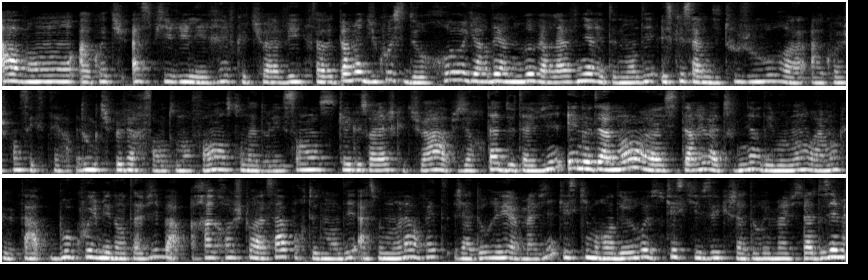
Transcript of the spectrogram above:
avant, à quoi tu aspirais, les rêves que tu avais. Ça va te permettre du coup aussi de regarder à nouveau vers l'avenir et te demander est-ce que ça me dit toujours euh, à quoi je pense, etc. Donc tu peux faire ça dans ton enfance, ton adolescence, quel que soit l'âge que tu as, à plusieurs stades de ta vie. Et notamment, euh, si tu arrives à te souvenir des moments vraiment que tu as beaucoup aimé dans ta vie, bah raccroche-toi à ça pour te demander à ce moment-là, en fait, j'adorais euh, ma vie. Qu'est-ce qui me rendait heureuse? Qu'est-ce qui faisait que j'adorais ma vie? La deuxième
